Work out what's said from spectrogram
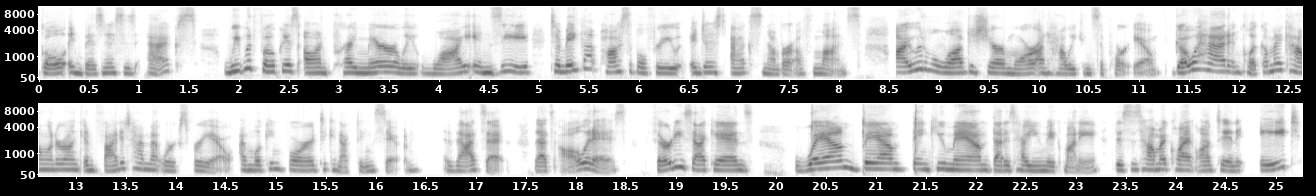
goal in business is X, we would focus on primarily Y and Z to make that possible for you in just X number of months. I would love to share more on how we can support you. Go ahead and click on my calendar link and find a time that works for you. I'm looking forward to connecting soon. That's it. That's all it is. 30 seconds. Wham, bam. Thank you, ma'am. That is how you make money. This is how my client locked in eight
